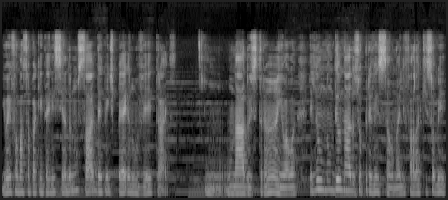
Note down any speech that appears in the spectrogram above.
e uma informação para quem está iniciando não sabe, de repente pega, não vê e traz. Um, um nado estranho, algo... ele não, não, deu nada sobre prevenção, ele fala aqui sobre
